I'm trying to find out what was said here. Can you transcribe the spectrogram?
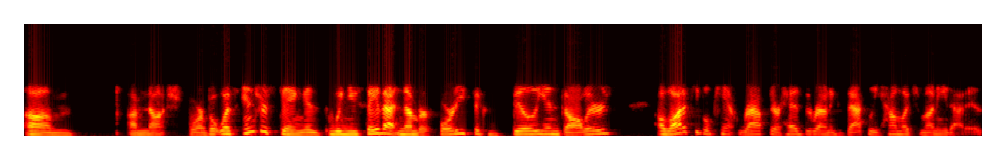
Um, I'm not sure. But what's interesting is when you say that number, $46 billion, a lot of people can't wrap their heads around exactly how much money that is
